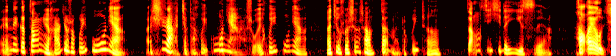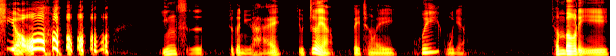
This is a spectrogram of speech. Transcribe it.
哎，那个脏女孩就是灰姑娘啊！是啊，叫她灰姑娘。所谓灰姑娘。”啊就说身上沾满着灰尘，脏兮兮的意思呀，好有趣哦！因此，这个女孩就这样被称为灰姑娘。城堡里，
